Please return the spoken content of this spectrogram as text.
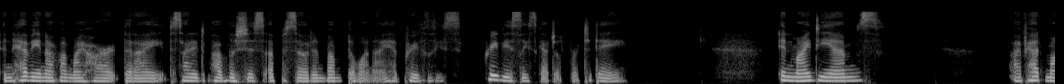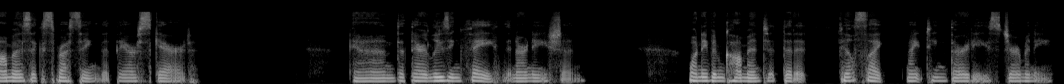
and heavy enough on my heart that I decided to publish this episode and bump the one I had previously, previously scheduled for today. In my DMs, I've had mamas expressing that they are scared and that they're losing faith in our nation one even commented that it feels like 1930s Germany.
